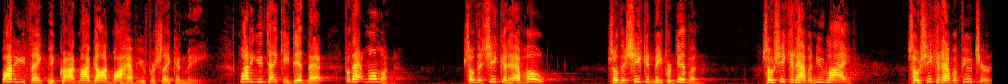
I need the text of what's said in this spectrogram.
Why do you think he cried, My God, why have you forsaken me? Why do you think he did that? For that woman, so that she could have hope, so that she could be forgiven, so she could have a new life, so she could have a future.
